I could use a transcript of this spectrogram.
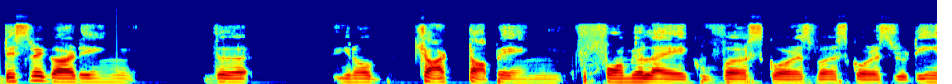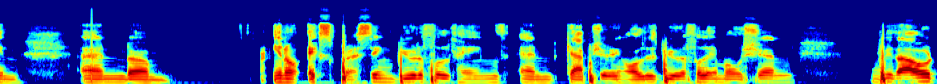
disregarding the you know chart topping formulaic verse chorus verse chorus routine and um, you know expressing beautiful things and capturing all this beautiful emotion without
